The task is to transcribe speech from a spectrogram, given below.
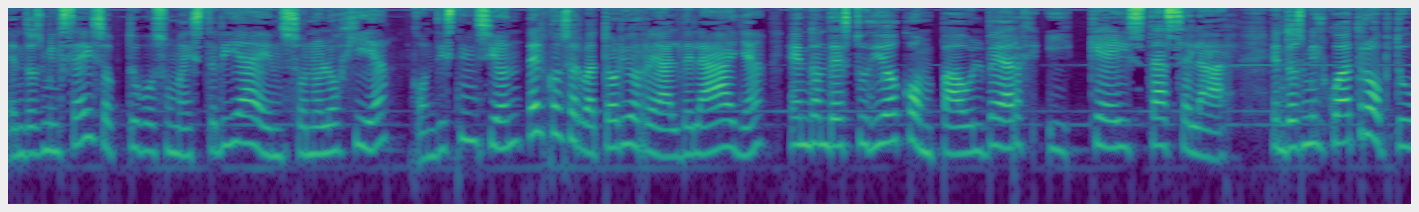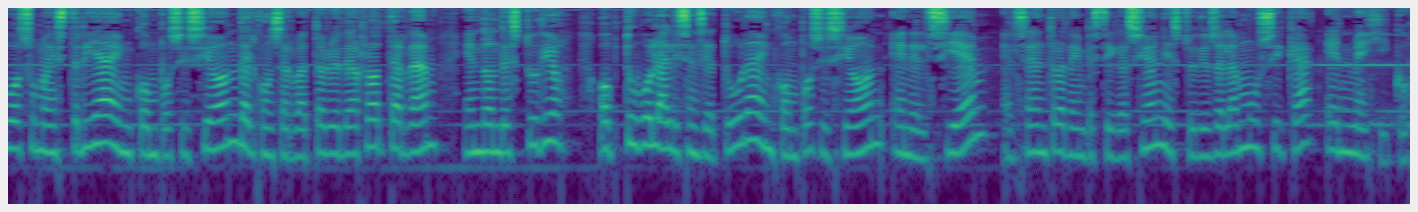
En 2006 obtuvo su maestría en sonología, con distinción, del Conservatorio Real de La Haya, en donde estudió con Paul Berg y Kees Tasselar. En 2004 obtuvo su maestría en composición del Conservatorio de Rotterdam, en donde estudió. Obtuvo la licenciatura en composición en el CIEM, el Centro de Investigación y Estudios de la Música, en México.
